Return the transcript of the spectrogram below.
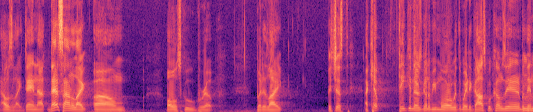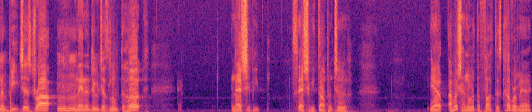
I was like, dang, now, that sounded like um old school grip. But it like it's just I kept thinking there's gonna be more with the way the gospel comes in, but then the beat just dropped and then the dude just looped the hook. And that should be that should be thumping too. Yeah, I wish I knew what the fuck this cover meant.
